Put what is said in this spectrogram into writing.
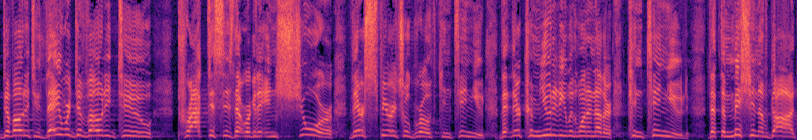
devoted to? They were devoted to practices that were going to ensure their spiritual growth continued, that their community with one another continued, that the mission of God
